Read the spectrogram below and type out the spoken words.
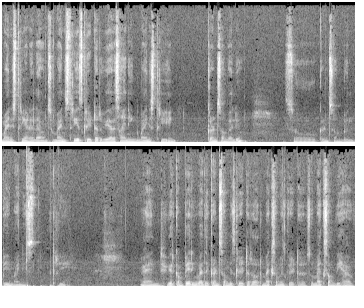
minus 3 and 11 so minus 3 is greater. We are assigning minus 3 in current sum value. So current sum will be minus 3 and we are comparing whether current sum is greater or max sum is greater. So max sum we have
